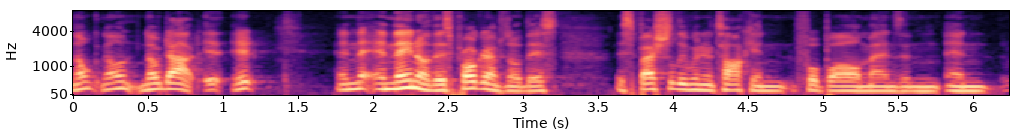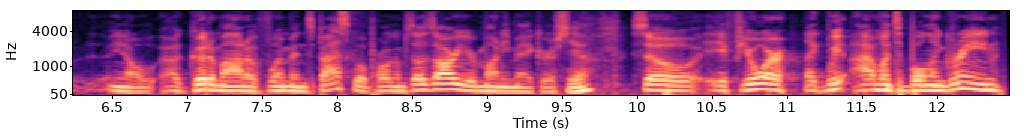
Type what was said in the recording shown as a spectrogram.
no, no, no doubt. It, it and and they know this. Programs know this, especially when you're talking football, men's, and and you know a good amount of women's basketball programs. Those are your money makers. Yeah. So if you're like we, I went to Bowling Green.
